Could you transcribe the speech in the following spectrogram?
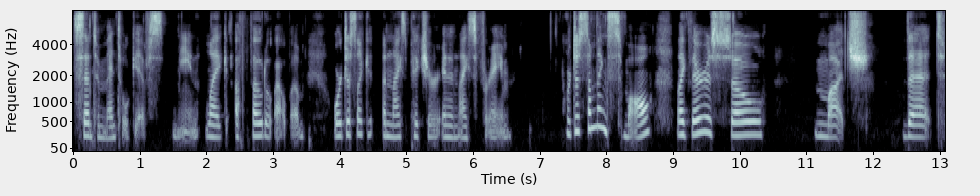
sentimental gifts mean, like a photo album or just like a nice picture in a nice frame or just something small. Like there is so much that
